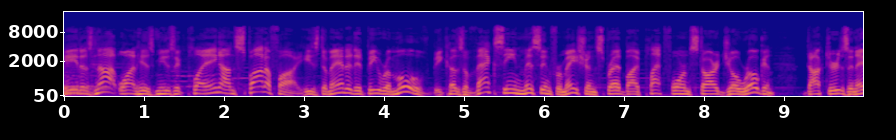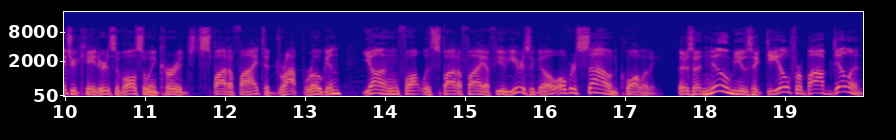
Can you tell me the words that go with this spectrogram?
He does not want his music playing on Spotify. He's demanded it be removed because of vaccine misinformation spread by platform star Joe Rogan. Doctors and educators have also encouraged Spotify to drop Rogan. Young fought with Spotify a few years ago over sound quality. There's a new music deal for Bob Dylan.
